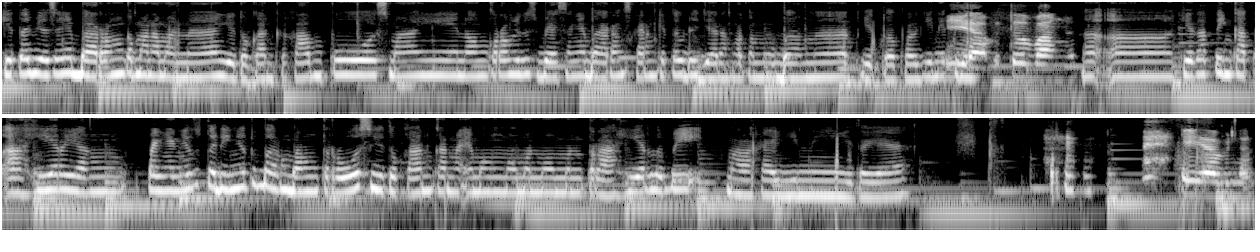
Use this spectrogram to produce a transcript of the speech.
kita biasanya bareng ke mana-mana gitu kan ke kampus main nongkrong itu biasanya bareng. Sekarang kita udah jarang ketemu banget gitu. Apalagi ini Iya, betul banget. Heeh, kita tingkat akhir yang pengennya tuh tadinya tuh bareng-bareng terus gitu kan karena emang momen-momen terakhir tapi malah kayak gini gitu ya. Iya, bener.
